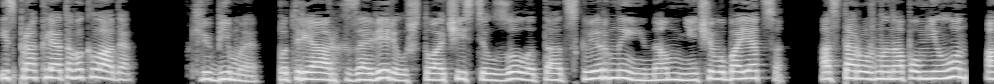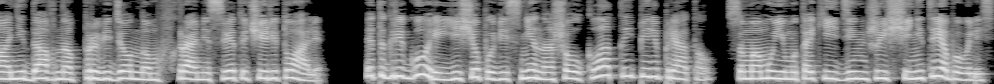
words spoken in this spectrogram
из проклятого клада. Любимая, патриарх заверил, что очистил золото от скверны, и нам нечего бояться. Осторожно напомнил он о недавно проведенном в храме Светочи ритуале. Это Григорий еще по весне нашел клад и перепрятал. Самому ему такие деньжища не требовались.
